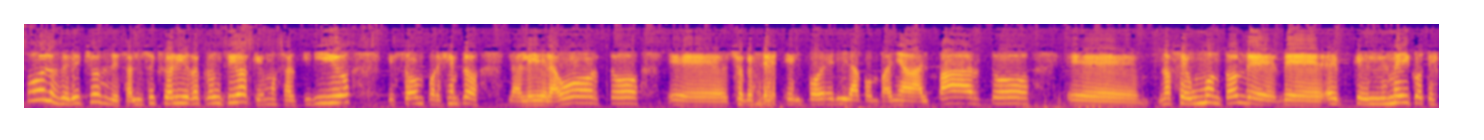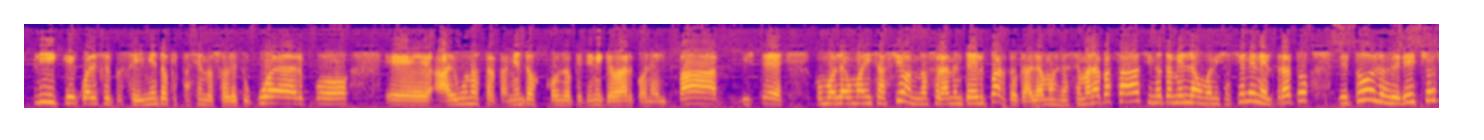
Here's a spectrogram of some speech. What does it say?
todos los derechos de salud sexual y reproductiva que hemos adquirido, que son, por ejemplo, la ley del aborto, eh, yo qué sé, el poder ir acompañada al parto, eh, no sé, un montón de, de eh, que el médico te explique cuál es el procedimiento que está haciendo sobre tu cuerpo, eh, algunos tratamientos con lo que tiene que ver con el PAP, viste, como la humanización, no solamente del parto que hablamos la semana pasada, sino también la humanización en el trato de todos los derechos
